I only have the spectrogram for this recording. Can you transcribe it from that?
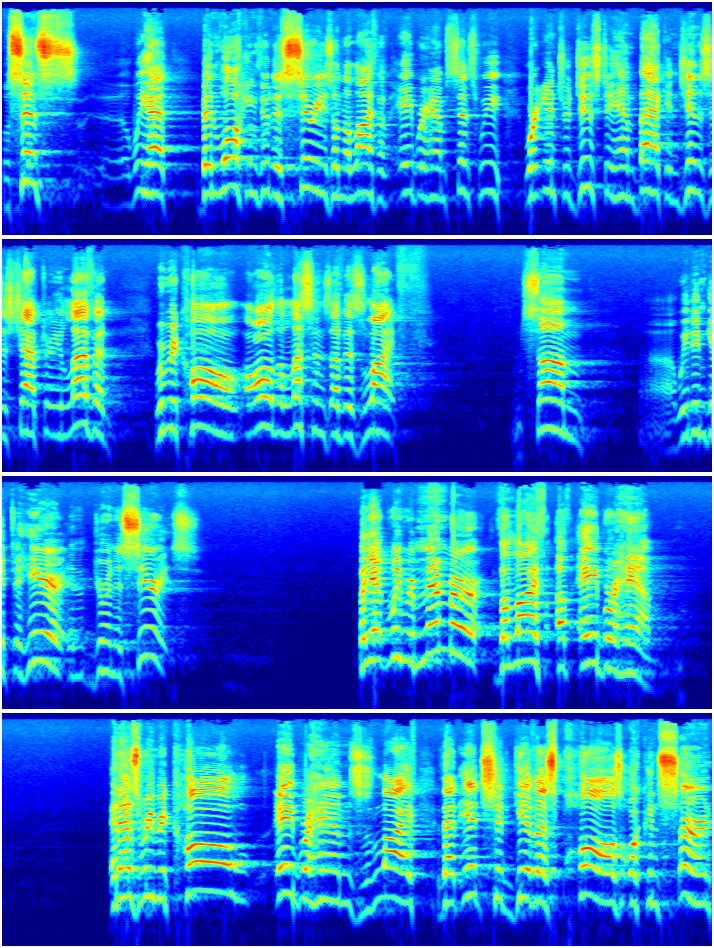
Well, since uh, we had been walking through this series on the life of Abraham, since we were introduced to him back in Genesis chapter 11, we recall all the lessons of his life. Some uh, we didn't get to hear in, during this series. But yet we remember the life of Abraham. And as we recall Abraham's life, that it should give us pause or concern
